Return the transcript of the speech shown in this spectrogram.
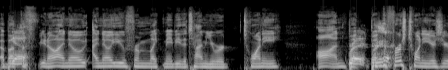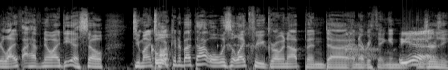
about Yeah. the, you know, I know I know you from like maybe the time you were 20 on, but, Right. but the first 20 years of your life, I have no idea. So, do you mind Cool. talking about that? What was it like for you growing up and uh, and everything in, Yeah. in Jersey?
